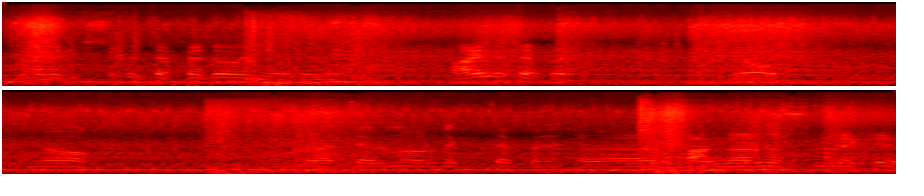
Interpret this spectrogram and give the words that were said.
Bunlar ikisi de tepede oynuyor böyle. Aynı tepe. Yok. Yok. Kraterin oradaki tepe. Ee, hangarın üstündeki.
